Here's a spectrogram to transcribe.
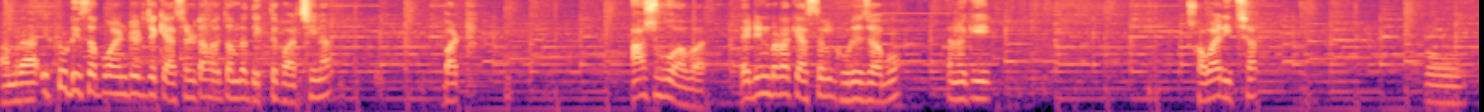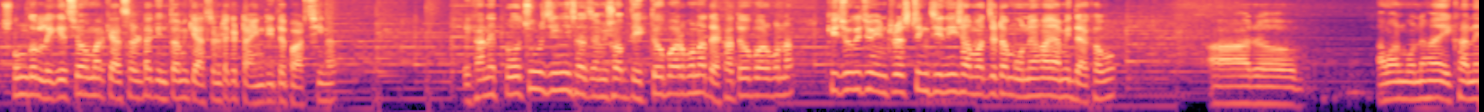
আমরা একটু ডিসঅ্যাপয়েন্টেড যে ক্যাসেলটা হয়তো আমরা দেখতে পারছি না। বাট আসব আবার। এডিনবারা ক্যাসেল ঘুরে যাব। কেন কি সবার ইচ্ছা। তো সুন্দর লেগেছে আমার ক্যাসেলটা কিন্তু আমি ক্যাসেলটাকে টাইম দিতে পারছি না। এখানে প্রচুর জিনিস আছে, আমি সব দেখতেও পারব না, দেখাতেও পারব না। কিছু কিছু ইন্টারেস্টিং জিনিস আমার যেটা মনে হয় আমি দেখাবো। আর আমার মনে হয় এখানে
